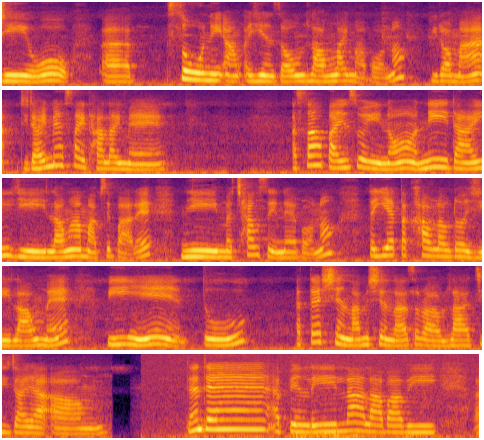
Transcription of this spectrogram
ရေကို အာစိုးနေအောင်အရင်ဆုံးလောင်းလိုက်မှာပေါ့နော်ပြီးတော့မှဒီတိုင်းပဲစိုက်ထားလိုက်မယ် အစပိုင်းဆိုရင်တော့နေ့တိုင်းရေလောင်းရမှာဖြစ်ပါတယ်မြေမချောက်စင်နဲ့ပေါ့နော်တရက်တစ်ခေါက်လောက်တော့ရေလောင်းမယ်ပြီးရင်သူအသက်ရှင်လားမရှင်လားဆိုတော့လာကြည့်ကြရအောင်တန်တန်အပင်လေးလာလာပါပြီအ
